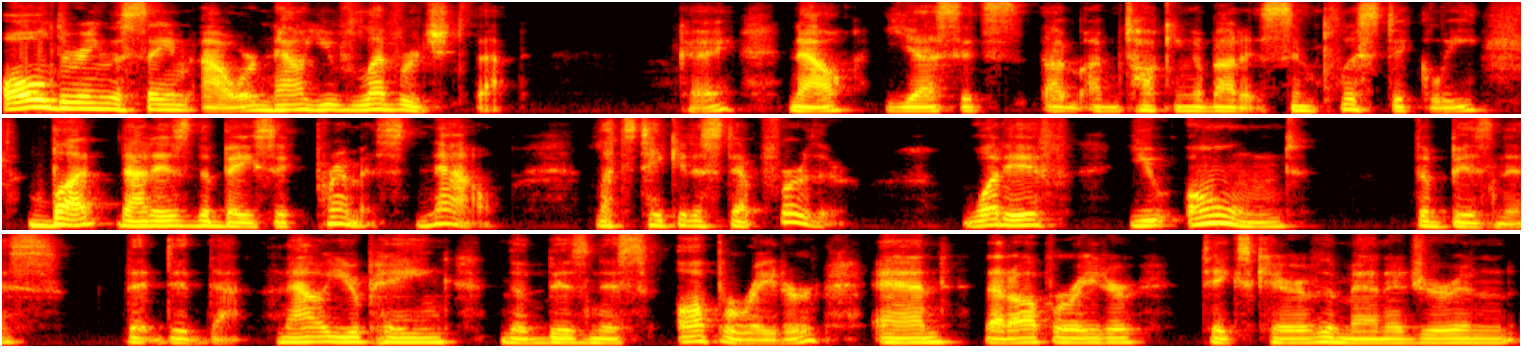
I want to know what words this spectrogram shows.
all during the same hour. Now you've leveraged that. Okay. Now, yes, it's, I'm, I'm talking about it simplistically, but that is the basic premise. Now, let's take it a step further. What if you owned the business that did that. Now you're paying the business operator, and that operator takes care of the manager and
